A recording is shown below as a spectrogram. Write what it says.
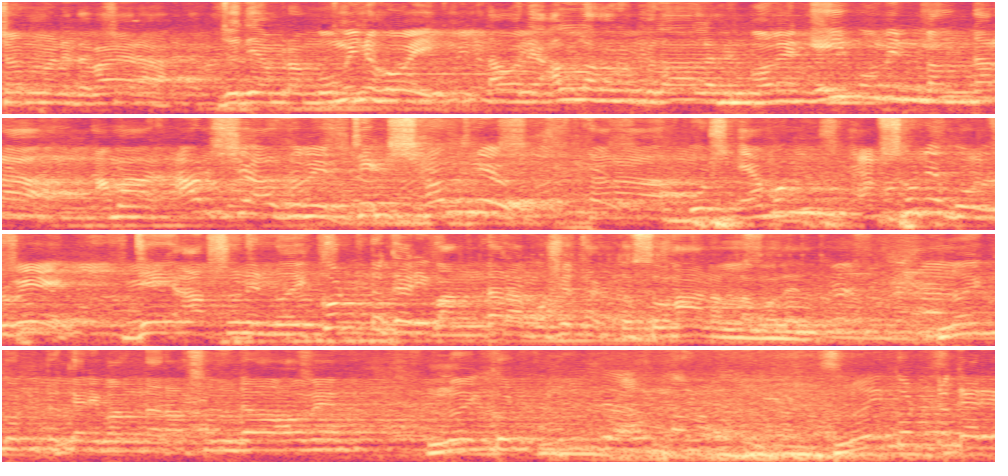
সম্মানিত ভাইরা যদি আমরা মুমিন হই, তাহলে আল্লাহ রবুল্লা আলমিন বলেন, এই মুমিন বান্দারা আমার আরশে আজমের ঠিক সামনেও তারা এমন আসনে বসবে যে আসনে নৈকট্যকারী বান্দারা বসে থাকতো সোহান আল্লাহ বলেন। নৈকট্যকারী বান্দার আসন দেওয়া হবে। নৈকট্য নৈকট্যকারী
